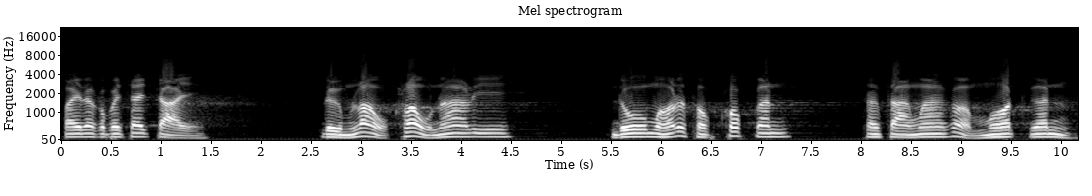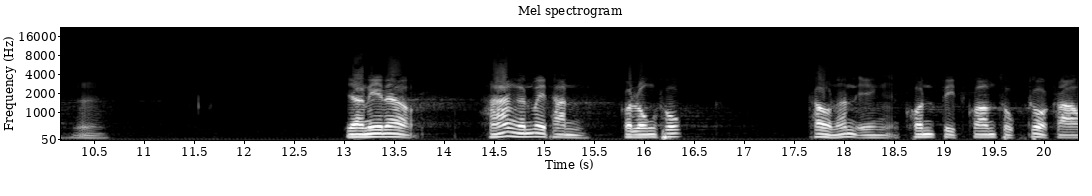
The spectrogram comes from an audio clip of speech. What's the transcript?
ไปแล้วก็ไปใช้จ่าย ดื่มเหล้าเคล้านารี ดูมหรสพคบกัน ต่างๆมาก็หมดเงินอย่างนี้แล้ว หาเงินไม่ทันก็ลงทุกข์เท่านั้นเอง คนติดความสุขชั่วคราว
